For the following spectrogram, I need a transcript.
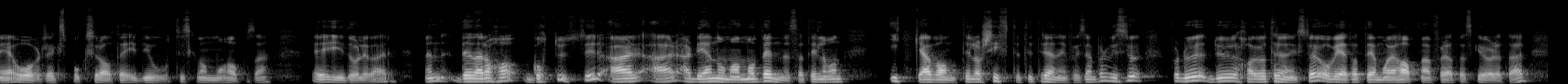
Med overtrekksbukser og alt det idiotiske man må ha på seg i dårlig vær. Men det der å ha godt utstyr, er, er, er det noe man må venne seg til når man ikke er vant til å skifte til trening, f.eks. For, for du, du, har jo treningstøy og vet at det må jeg ha på meg for at jeg skal gjøre dette her.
